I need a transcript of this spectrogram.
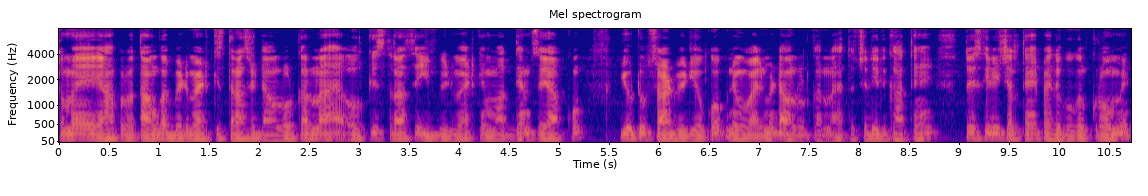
तो मैं यहाँ पर बताऊँगा बिडमैट किस तरह से डाउनलोड करना है और किस तरह से बिडमैट के माध्यम से आपको यूट्यूब शार्ट वीडियो को अपने मोबाइल में डाउनलोड करना है। तो चलिए दिखाते हैं। तो इसके लिए चलते हैं पहले गूगल क्रोम में।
